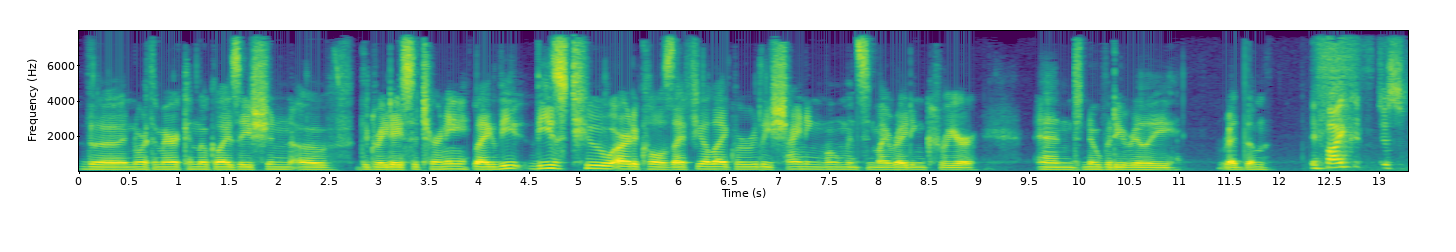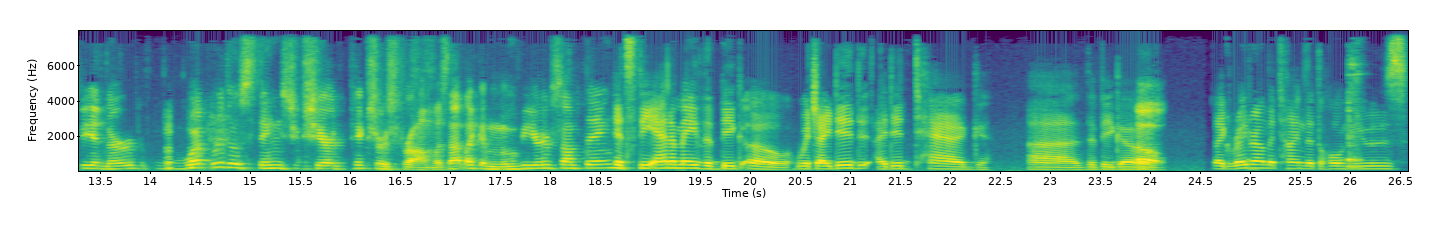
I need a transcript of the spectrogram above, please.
the North American localization of the Great Ace Attorney. Like the, these two articles, I feel like were really shining moments in my writing career, and nobody really read them. if I could just be a nerd, what were those things you shared pictures from? Was that like a movie or something? It's the anime The Big O, which I did. I did tag uh, the Big O. oh, like right around the time that the whole news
